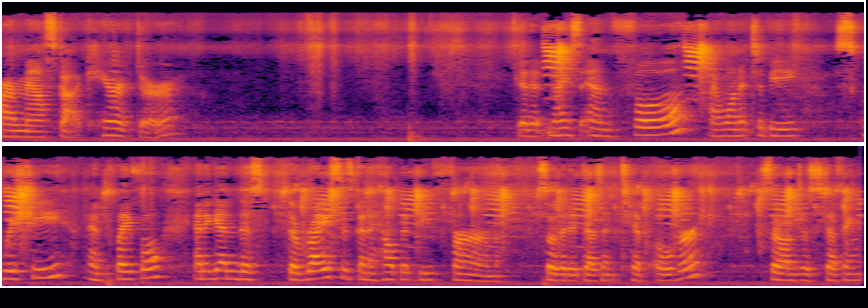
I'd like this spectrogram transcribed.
our mascot character. Get it nice and full. I want it to be squishy and playful. And again, this the rice is gonna help it be firm so that it doesn't tip over. So I'm just stuffing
